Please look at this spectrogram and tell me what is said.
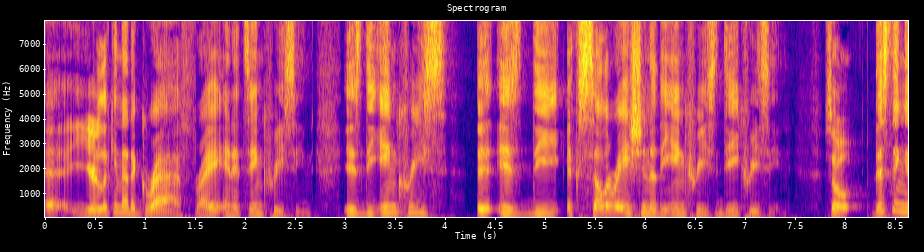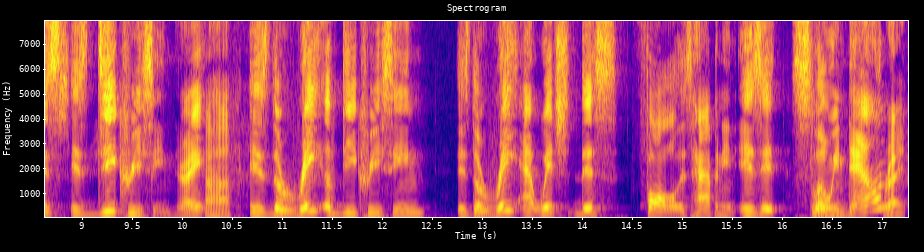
uh, you're looking at a graph, right, and it's increasing. Is the increase i- is the acceleration of the increase decreasing? So this thing is is decreasing, right? Uh-huh. Is the rate of decreasing? Is the rate at which this fall is happening? Is it slowing Slowing. down, Right.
